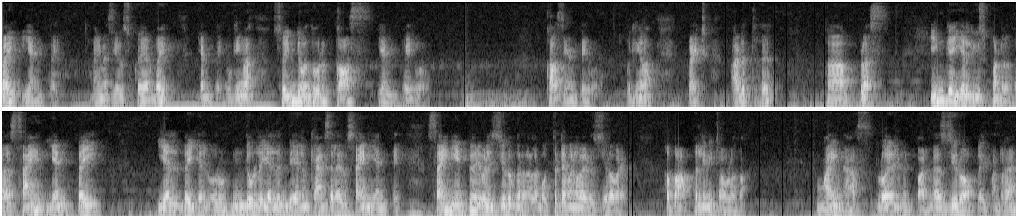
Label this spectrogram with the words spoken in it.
by n pi minus L square by n pi ஓகேங்களா ஸோ இங்கே வந்து ஒரு காஸ் என்பை வரும். காஸ் என்பை வரும் ஓகேங்களா ரைட் அடுத்து ப்ளஸ் இங்கே எல் யூஸ் பண்ணுறப்ப sine N pi L by L வரும். இங்கே உள்ள எல் இந்த எல்லும் கேன்சல் ஆயிடும் sine N pi sine N வழி வேல்யூ ஜீரோங்கிறனால மொத்த டைம் என்னவாயிடும் ஜீரோ ஆயிடும் அப்போ அப்பர் லிமிட் அவ்வளோதான் மைனஸ் லோயர் லிமிட் பாருங்கள் ஜீரோ அப்ளை பண்ணுறேன்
